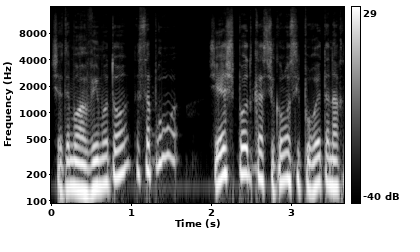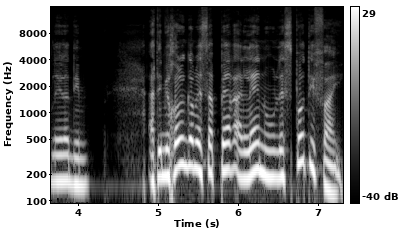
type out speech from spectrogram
שאתם אוהבים אותו, תספרו שיש פודקאסט שקוראים לו סיפורי תנ"ך לילדים. אתם יכולים גם לספר עלינו לספוטיפיי.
